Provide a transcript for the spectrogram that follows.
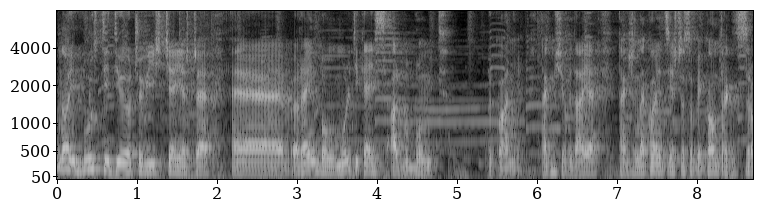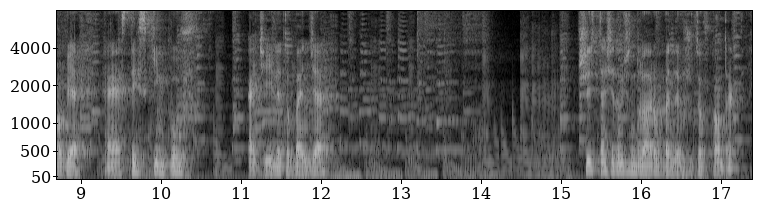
No i Boosted i oczywiście jeszcze e, Rainbow Multicase albo Boomit. Dokładnie, tak mi się wydaje. Także na koniec jeszcze sobie kontrakt zrobię e, z tych skinków. Czekajcie, ile to będzie? 370 dolarów będę wrzucał w kontrakt.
